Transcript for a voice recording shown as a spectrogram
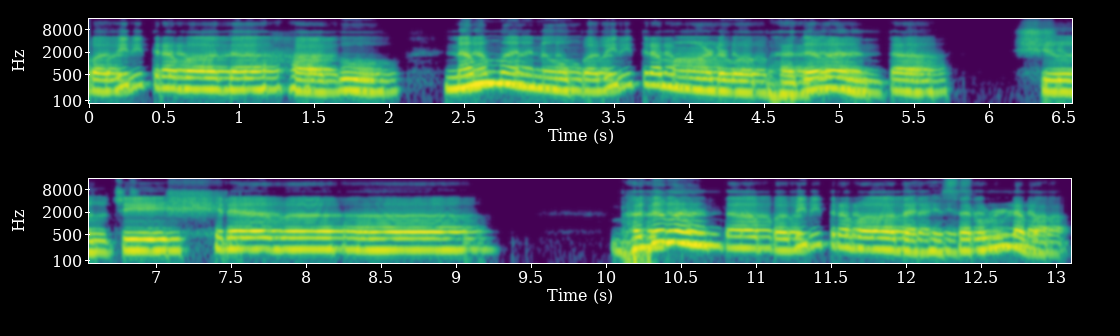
ಪವಿತ್ರವಾದ ಹಾಗೂ ನಮ್ಮನ್ನು ಪವಿತ್ರ ಮಾಡುವ ಭಗವಂತ ಶುಚಿಶ್ರವ. ಭಗವಂತ ಪವಿತ್ರವಾದ ಹೆಸರುಳ್ಳವ.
